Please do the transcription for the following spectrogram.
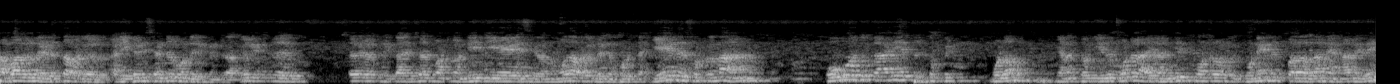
சவால்களை எடுத்து அவர்கள் அடிக்கடி சென்று கொண்டிருக்கின்றார்கள். இது சேகரத்தில் கல்ச்சர் மற்றும் டிஜிஏஎஸ்சி வரும்போது அவர்கள் இதை கொடுத்தேன். ஏன் இதை சொல்றேன்னா ஒவ்வொரு காரியத்திற்கு பின் மூலம் எனக்கு இது போன்ற ரஞ்சித் போன்றவர்கள் துணை நிற்பதால் தான் என்னால் இதை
